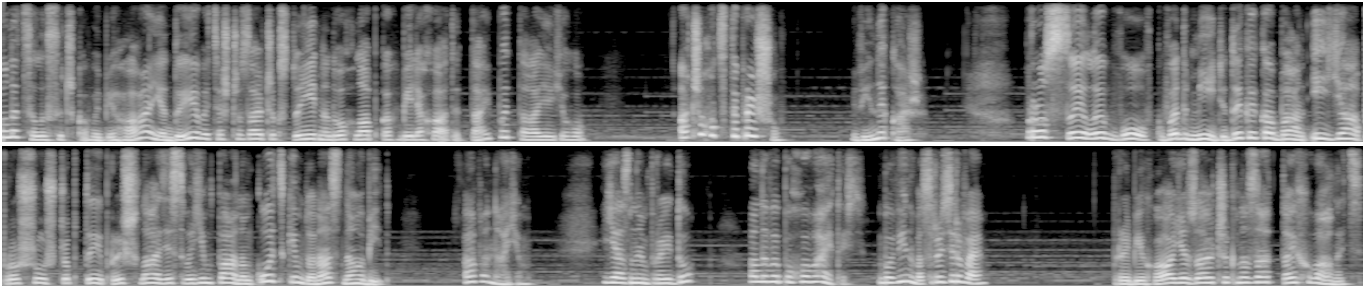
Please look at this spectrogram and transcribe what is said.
Коли це лисичка вибігає, дивиться, що зайчик стоїть на двох лапках біля хати, та й питає його А чого це ти прийшов? Він і каже Просили вовк, ведмідь, дикий кабан, і я прошу, щоб ти прийшла зі своїм паном Коцьким до нас на обід. А вона йому Я з ним прийду, але ви поховайтесь, бо він вас розірве. Прибігає зайчик назад та й хвалиться.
